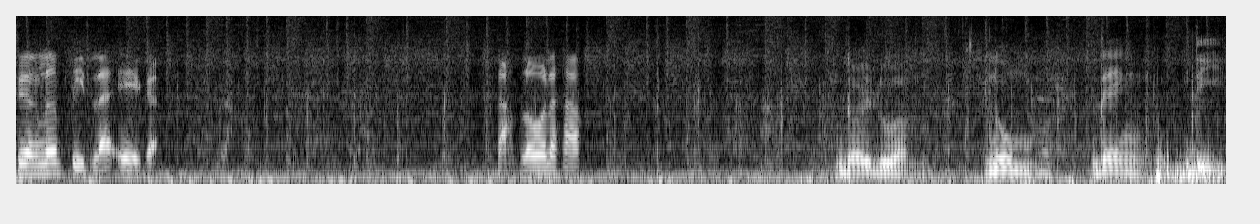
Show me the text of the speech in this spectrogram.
เครื่องเริ่มติดแล้วเอกอะสามโลแล้วครับ โดยรวมนุ่มเด้งดีด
